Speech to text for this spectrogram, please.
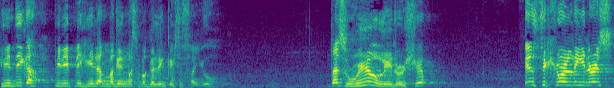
Hindi ka pinipigilang maging mas magaling kaysa sa'yo. That's real leadership. Insecure leaders,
